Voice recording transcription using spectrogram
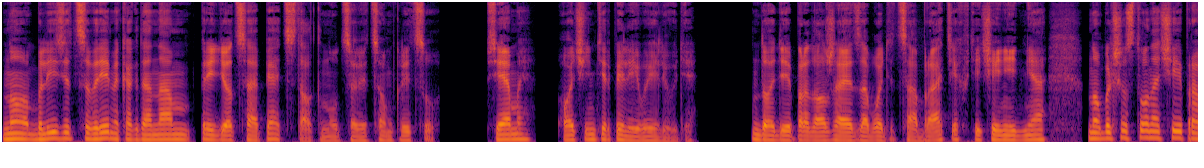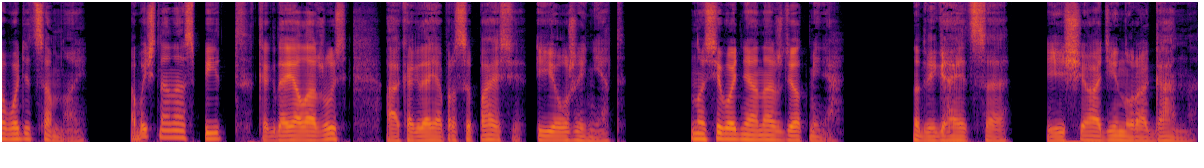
Но близится время, когда нам придется опять столкнуться лицом к лицу. Все мы очень терпеливые люди. Доди продолжает заботиться о братьях в течение дня, но большинство ночей проводит со мной. Обычно она спит, когда я ложусь, а когда я просыпаюсь, ее уже нет. Но сегодня она ждет меня. Надвигается еще один ураган.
